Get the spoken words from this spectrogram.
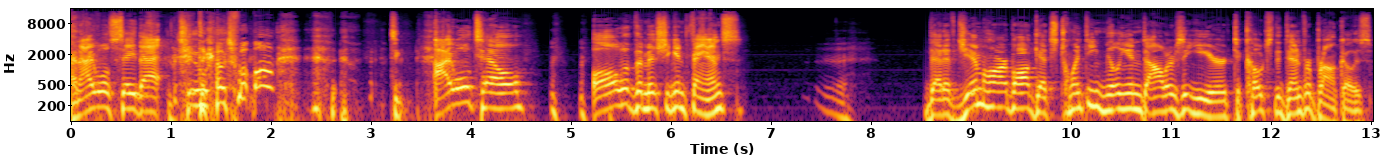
And I will say that to, to coach football? to, I will tell all of the Michigan fans that if Jim Harbaugh gets $20 million a year to coach the Denver Broncos,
